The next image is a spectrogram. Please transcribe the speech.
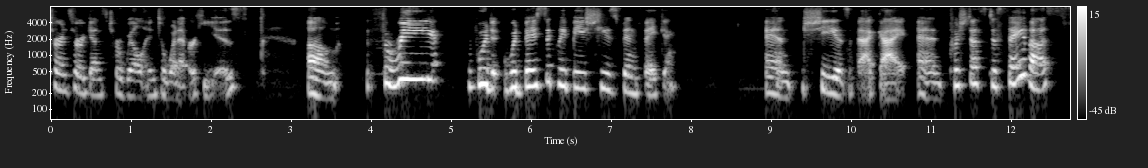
turns her against her will into whatever he is um three would would basically be she's been faking and she is a bad guy and pushed us to save us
